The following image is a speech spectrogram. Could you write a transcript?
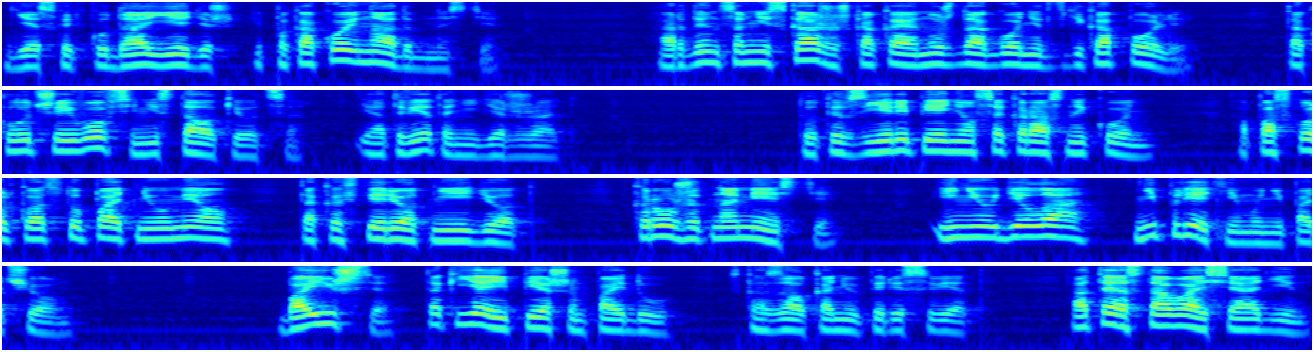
дескать, куда едешь и по какой надобности. Ордынцам не скажешь, какая нужда гонит в дикополе, так лучше и вовсе не сталкиваться и ответа не держать. Тут и взъерепенился красный конь, а поскольку отступать не умел, так и вперед не идет, кружит на месте, и ни у дела, ни плеть ему нипочем. «Боишься? Так я и пешим пойду», — сказал коню Пересвет. «А ты оставайся один,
